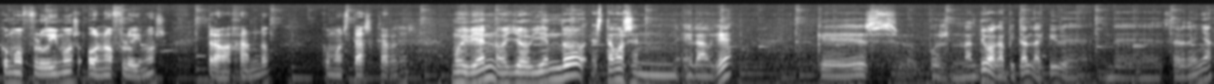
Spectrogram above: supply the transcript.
cómo fluimos o no fluimos trabajando. ¿Cómo estás, Carles? Muy bien, hoy lloviendo. Estamos en el Algué, que es pues la antigua capital de aquí, de, de Cerdeña.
